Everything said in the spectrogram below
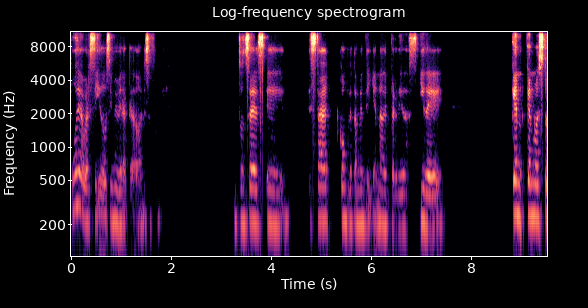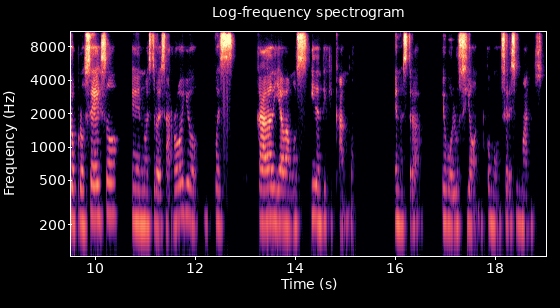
pude haber sido si me hubiera quedado en esa familia. Entonces, eh, está completamente llena de pérdidas y de que, que nuestro proceso, en nuestro desarrollo, pues cada día vamos identificando en nuestra evolución como seres humanos.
